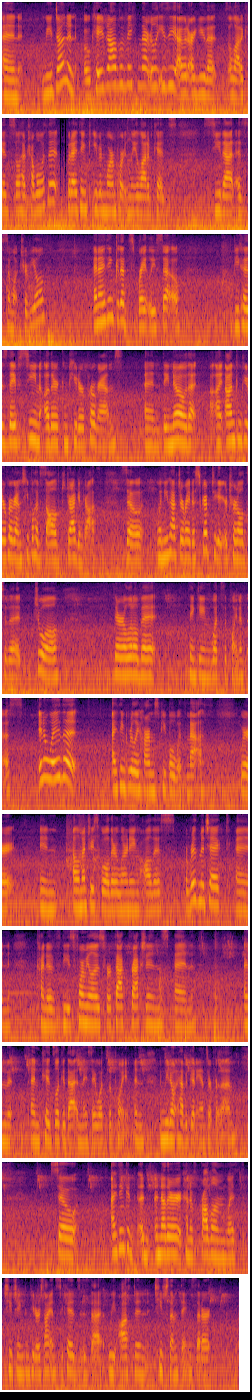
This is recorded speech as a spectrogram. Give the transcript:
and we've done an okay job of making that really easy. I would argue that a lot of kids still have trouble with it but i think even more importantly a lot of kids see that as somewhat trivial. And i think that's rightly so because they've seen other computer programs and they know that on computer programs people have solved drag and drop. So when you have to write a script to get your turtle to the jewel they're a little bit thinking what's the point of this in a way that i think really harms people with math where in elementary school they're learning all this arithmetic and kind of these formulas for fact fractions and and and kids look at that and they say what's the point? And and we don't have a good answer for them. So i think an, an, another kind of problem with teaching computer science to kids is that we often teach them things that are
